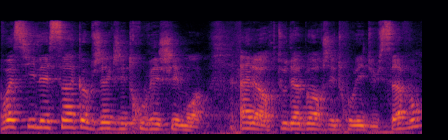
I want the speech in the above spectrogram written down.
Voici les 5 objets que j'ai trouvés chez moi. Alors tout d'abord j'ai trouvé du savon,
